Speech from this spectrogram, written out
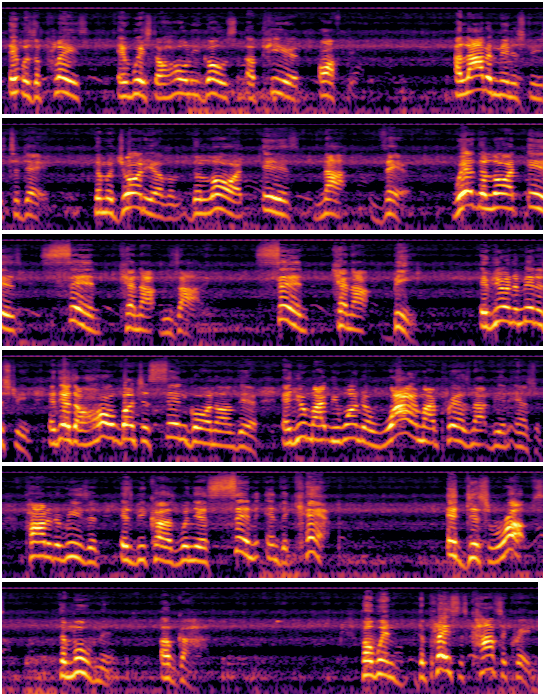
It was a place in which the Holy Ghost appeared often. A lot of ministries today, the majority of them, the Lord is not there. Where the Lord is, sin cannot reside. Sin cannot be if you're in the ministry and there's a whole bunch of sin going on there, and you might be wondering, why are my prayers not being answered? Part of the reason is because when there's sin in the camp, it disrupts the movement of God. But when the place is consecrated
